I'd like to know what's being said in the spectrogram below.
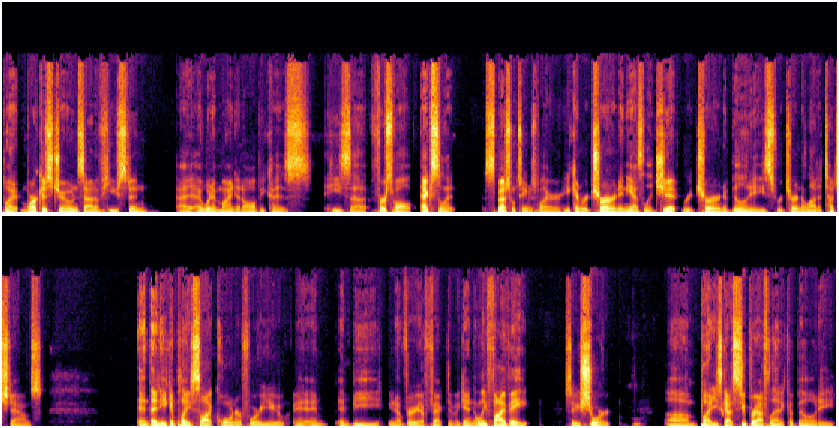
But Marcus Jones out of Houston, I, I wouldn't mind at all because he's uh, first of all excellent special teams player. He can return and he has legit return ability. He's returned a lot of touchdowns. And then he can play slot corner for you and, and, and be, you know, very effective. Again, only five eight, so he's short. Um, but he's got super athletic ability.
